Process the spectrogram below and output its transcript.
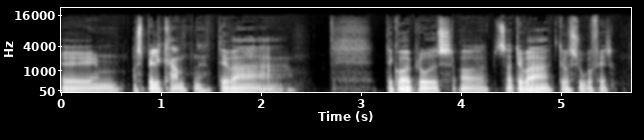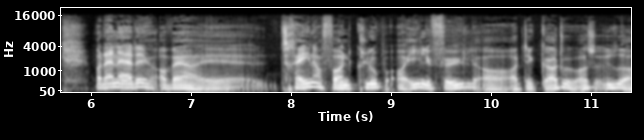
øh, og spille kampene, det var, det går i blodet, og så det var, det var super fedt. Hvordan er det at være øh, træner for en klub og egentlig føle, og, og det gør du jo også, yder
